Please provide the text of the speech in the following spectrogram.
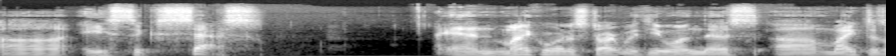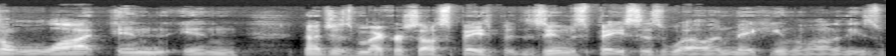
uh, a success. And Mike, we're going to start with you on this. Mike does a lot in in not just Microsoft space, but Zoom space as well, and making a lot of these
